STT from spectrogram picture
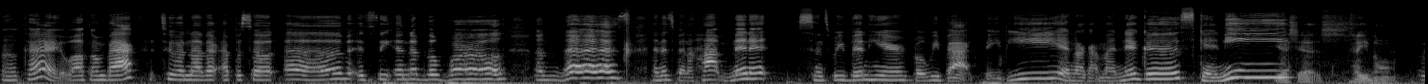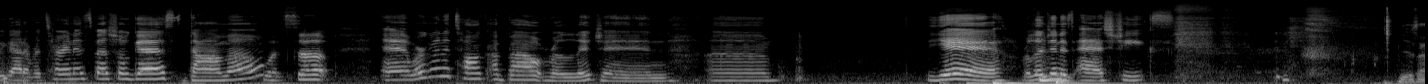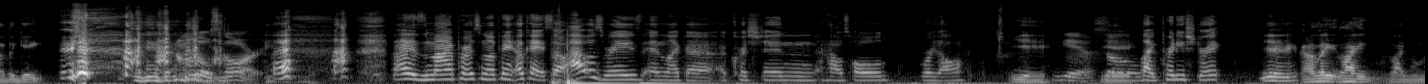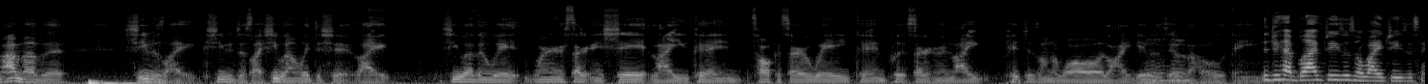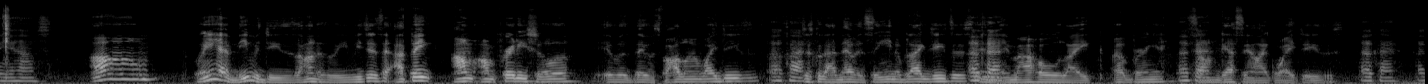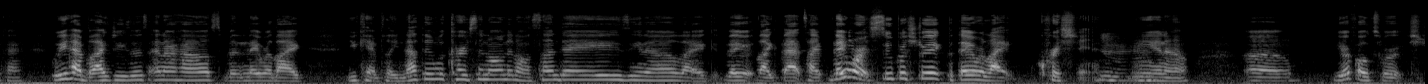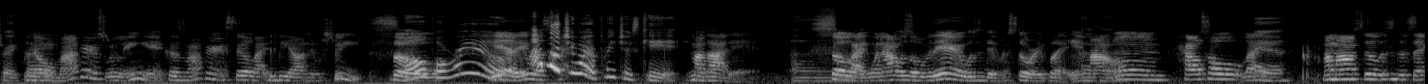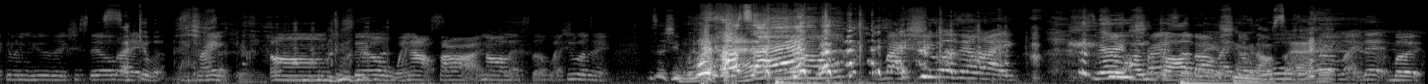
Okay, welcome back to another episode of It's the End of the World Unless. And it's been a hot minute since we've been here, but we back, baby. And I got my nigga, Skinny. Yes, yes. How you doing? We got a returning special guest, Damo. What's up? And we're going to talk about religion. Um, yeah, religion is ass cheeks. Just out the gate. I'm a little scarred. That is my personal opinion. Okay, so I was raised in like a, a Christian household. Were y'all Yeah. Yeah, so like pretty strict? Yeah. I like like like with my mother, she was like she was just like she wasn't with the shit. Like she wasn't with wearing certain shit. Like you couldn't talk a certain way. You couldn't put certain like pictures on the wall. Like it was it was mm-hmm. a whole thing. Did you have black Jesus or white Jesus in your house? Um, we didn't have neither Jesus. Honestly, we just I think I'm I'm pretty sure it was they was following white Jesus. Okay. Just because I never seen a black Jesus in, Okay. in my whole like upbringing, Okay. so I'm guessing like white Jesus. Okay, okay. We had black Jesus in our house, but they were like, you can't play nothing with cursing on it on Sundays, you know, like they like that type. They weren't super strict, but they were like Christian, you know. Um, your folks were strict, right? no, my parents were lenient because my parents still like to be out in the streets. So oh, for real? Yeah, they I thought you were a preacher's kid. my goddad. Um, So like when I was over there, it was a different story. But in my own household, like yeah, my mom still listened to secular music. She still like secular. drank. Um, she still went outside and all that stuff. Like she wasn't, He said she went Went you outside. know, like she wasn't like Very too stressed about ungodly. like She the went rules and outside. stuff like that. But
